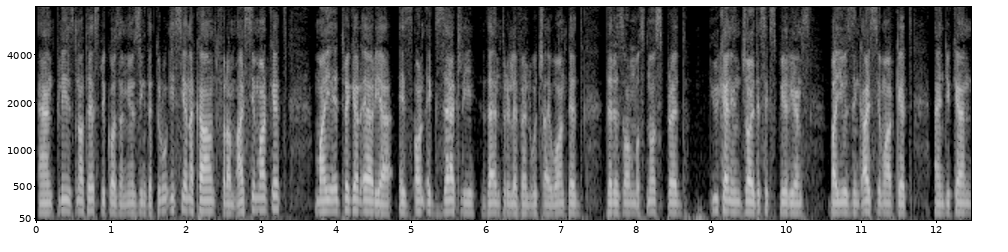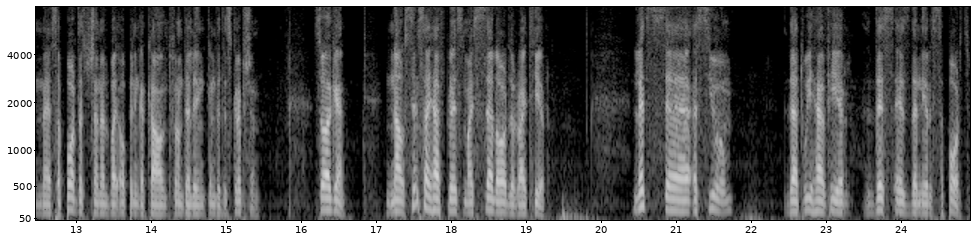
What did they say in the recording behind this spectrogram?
And please notice, because I'm using the true ECN account from IC Market, my trigger area is on exactly the entry level which I wanted. There is almost no spread. You can enjoy this experience by using IC Market and you can uh, support this channel by opening account from the link in the description. So again, now since I have placed my sell order right here, let's uh, assume that we have here, this is the nearest support.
